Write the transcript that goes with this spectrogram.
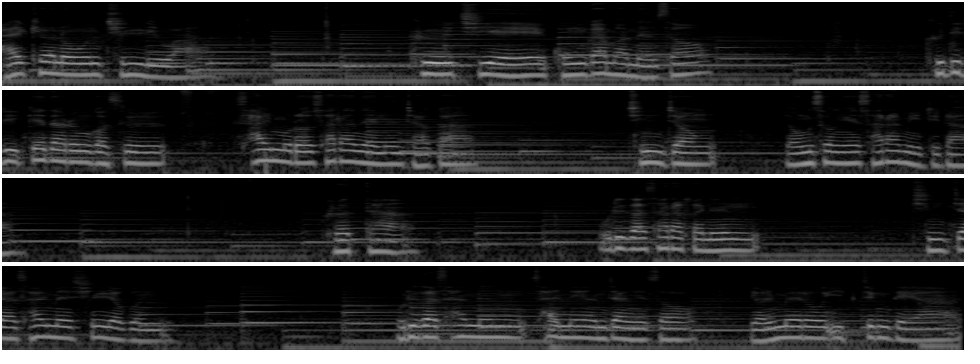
밝혀놓은 진리와 그 지혜에 공감하면서 그들이 깨달은 것을 삶으로 살아내는 자가 진정 영성의 사람이리라. 그렇다. 우리가 살아가는 진짜 삶의 실력은 우리가 사는 삶의 현장에서 열매로 입증돼야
